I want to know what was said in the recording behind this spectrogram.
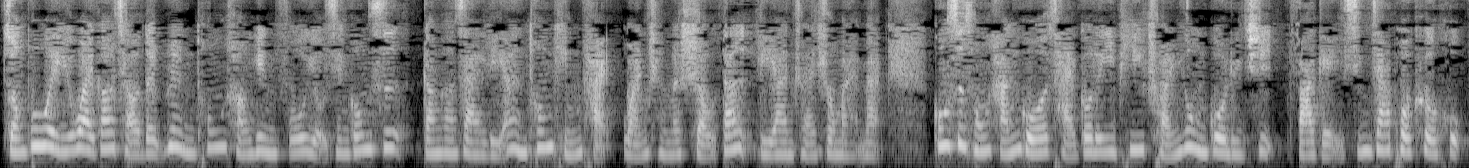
总部位于外高桥的润通航运服务有限公司刚刚在离岸通平台完成了首单离岸转手买卖。公司从韩国采购了一批船用过滤器，发给新加坡客户。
